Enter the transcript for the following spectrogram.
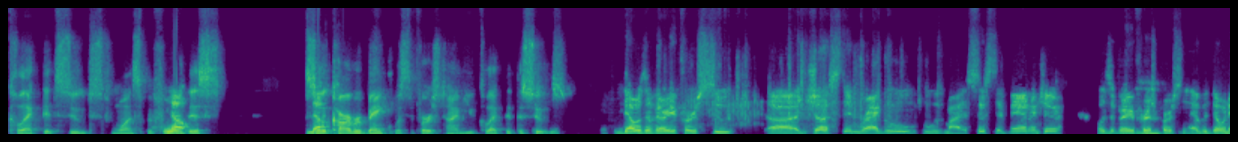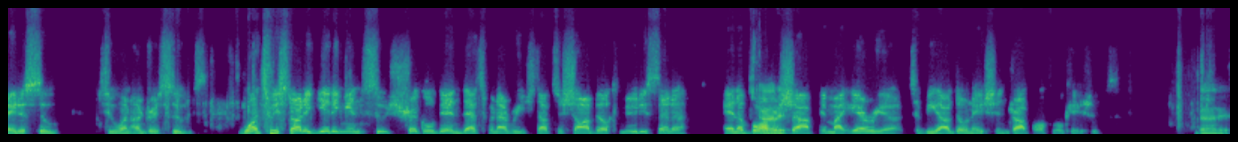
collected suits once before no. this. So no. the Carver Bank was the first time you collected the suits. That was the very first suit. Uh, Justin Ragu, who was my assistant manager, was the very 1st mm-hmm. person ever donated a suit to 100 suits. Once we started getting in suits trickled in, that's when I reached out to Sean Bell Community Center and a barbershop in my area to be our donation drop off locations. Got it.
